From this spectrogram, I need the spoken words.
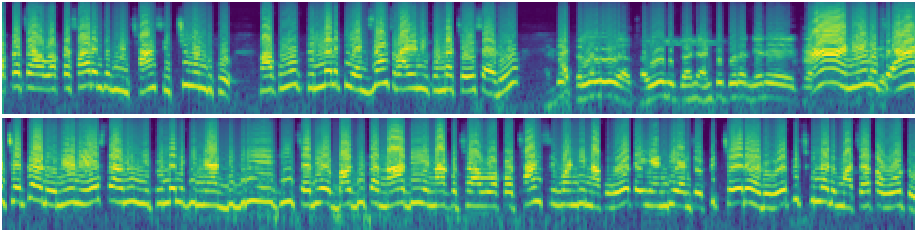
ఒక్కసారి ఒక్కసారి అని చెప్పి నేను ఛాన్స్ ఇచ్చినందుకు మాకు పిల్లలకి ఎగ్జామ్స్ రాయనీయకుండా చేశాడు అంటే పిల్లలు చదువులు కానీ అంటే కూడా నేనే ఆ నేను ఆ, చెప్పాడు. నేను వేస్తాను. మీ పిల్లలకి నా డిగ్రీకి చదివే బాధ్యత నాది. నాకు ఒక ఛాన్స్ ఇవ్వండి. నాకు ఓటు వేయండి అని చెప్పి చేరాడు. వేపించుకున్నాడు మా చేత ఓటు.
